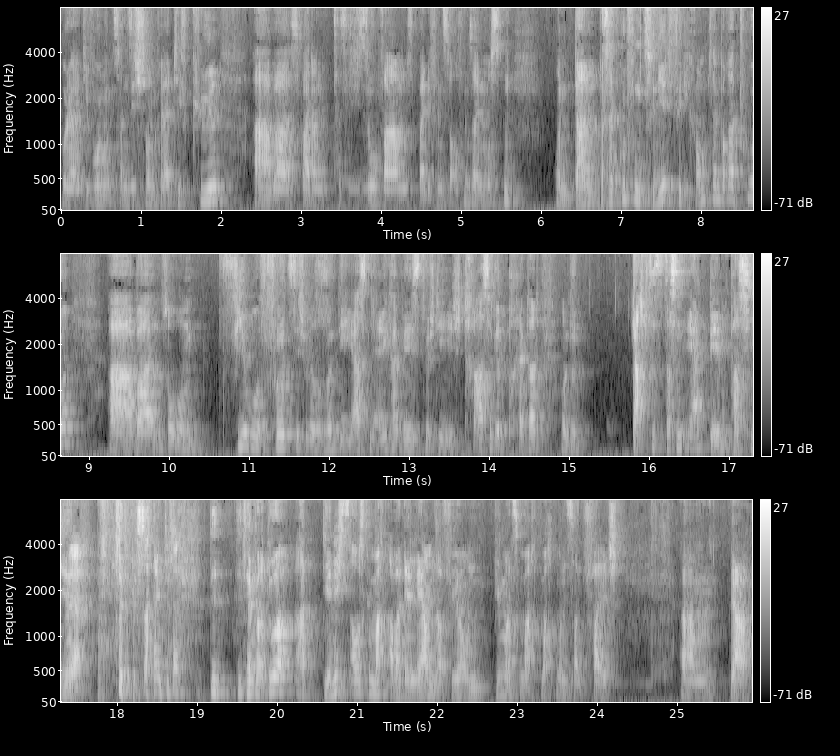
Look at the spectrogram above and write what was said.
oder die Wohnung ist an sich schon relativ kühl, aber es war dann tatsächlich so warm, dass beide Fenster offen sein mussten. Und dann, das hat gut funktioniert für die Raumtemperatur, aber so um 4.40 Uhr oder so sind die ersten LKWs durch die Straße gebrettert und du dachtest, dass ein Erdbeben passiert. Ja. die, die, Temperatur hat dir nichts ausgemacht, aber der Lärm dafür und wie man es macht, macht man es dann falsch. Ähm, ja,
